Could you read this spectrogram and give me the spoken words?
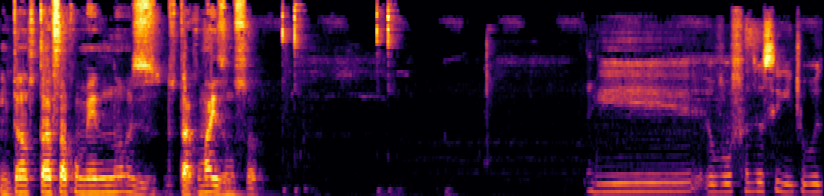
Então tu tá só com menos. Tu tá com mais um só. E eu vou fazer o seguinte, eu vou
